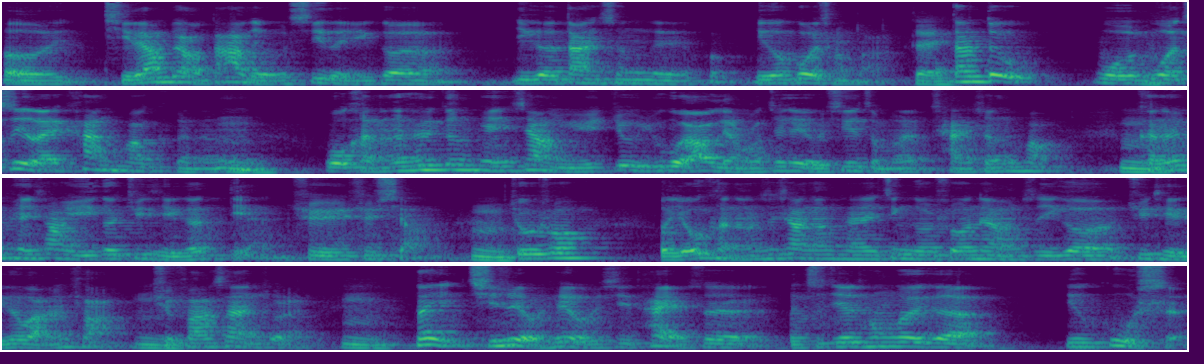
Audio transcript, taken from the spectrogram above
呃体量比较大的游戏的一个一个诞生的一个过程吧。对，但对我我自己来看的话，可能嗯我可能会更偏向于，就如果要聊这个游戏怎么产生的话，嗯可能会偏向于一个具体一个点去去想，嗯就是说。有可能是像刚才金哥说那样，是一个具体的一个玩法嗯去发散出来。嗯那其实有些游戏它也是直接通过一个一个故事，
